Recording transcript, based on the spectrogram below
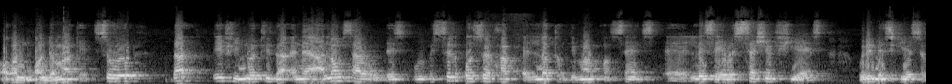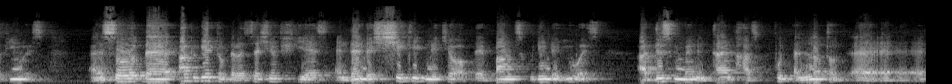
on, on the market. So that, if you notice that, and uh, alongside with this, we still also have a lot of demand concerns, uh, let's say recession fears within the spheres of US. And so the aggregate of the recession fears and then the shaky nature of the banks within the US at this moment in time has put a lot of uh, uh, uh,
